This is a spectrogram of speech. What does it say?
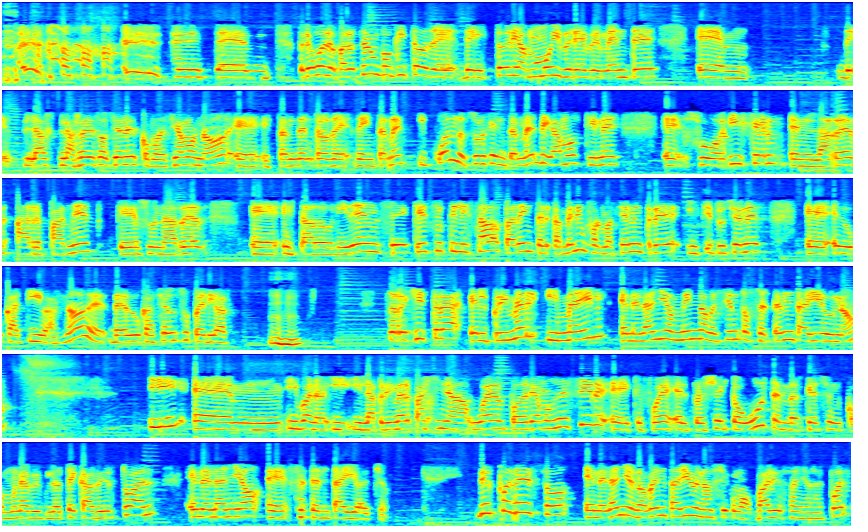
este, pero bueno, para hacer un poquito de, de historia muy brevemente, eh, de las, las redes sociales, como decíamos, ¿no? Eh, están dentro de, de, Internet. Y cuando surge Internet, digamos, tiene eh, su origen en la red ARPANET, que es una red eh, estadounidense que se utilizaba para intercambiar información entre instituciones eh, educativas, ¿no? De, de educación superior. Uh -huh. Se registra el primer email en el año 1971. Y, eh, y bueno, y, y la primera página web, podríamos decir, eh, que fue el proyecto Gutenberg, que es un, como una biblioteca virtual, en el año eh, 78. Después de eso, en el año 91, así como varios años después,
